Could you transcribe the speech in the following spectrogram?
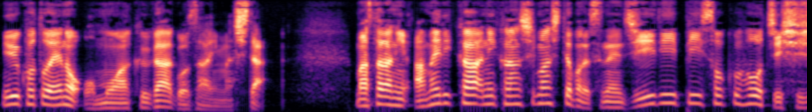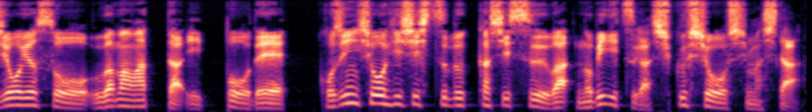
いうことへの思惑がございました。まあ、さらにアメリカに関しましてもですね、GDP 速報値市場予想を上回った一方で、個人消費支出物価指数は伸び率が縮小しました。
